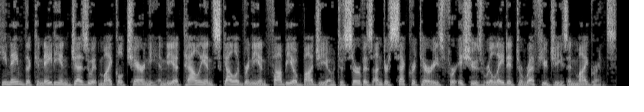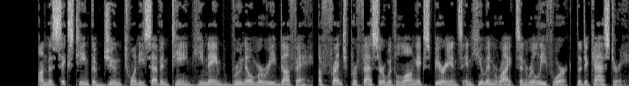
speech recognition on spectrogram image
He named the Canadian Jesuit Michael Czerny and the Italian Scalabrinian Fabio Baggio to serve as under-secretaries for issues related to refugees and migrants. On 16 June 2017 he named Bruno Marie Duffet, a French professor with long experience in human rights and relief work, the dicastery's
